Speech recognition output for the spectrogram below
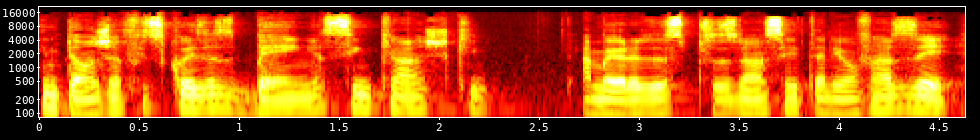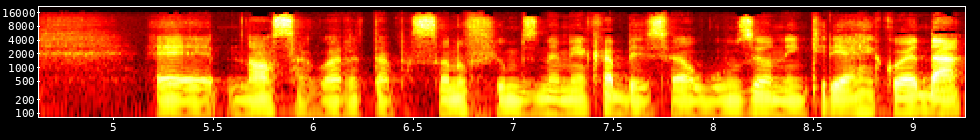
Então, já fiz coisas bem assim que eu acho que a maioria das pessoas não aceitariam fazer. É, nossa, agora tá passando filmes na minha cabeça. Alguns eu nem queria recordar,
